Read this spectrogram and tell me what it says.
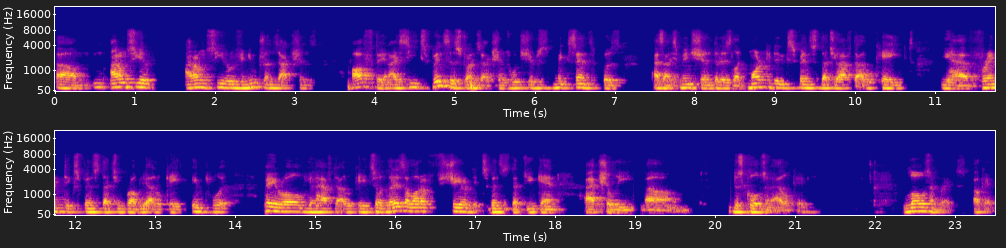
Um, I don't see I don't see revenue transactions often. I see expenses transactions, which makes sense because as I mentioned, there is like marketing expenses that you have to allocate. You have rent expense that you probably allocate, employee payroll you have to allocate. So there is a lot of shared expenses that you can actually um, disclose and allocate. Laws and regs. Okay,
